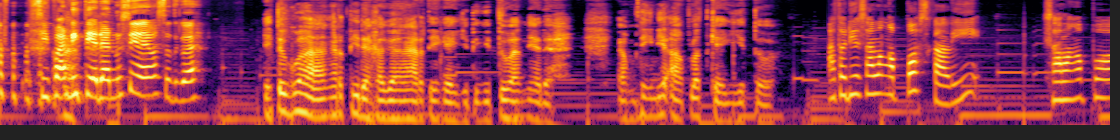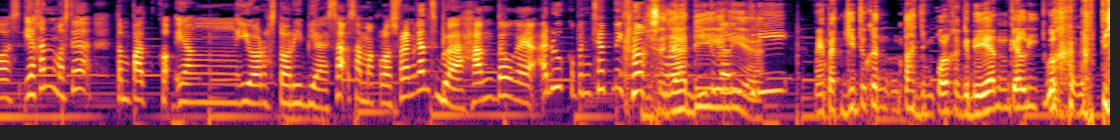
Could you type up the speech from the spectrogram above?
si panitia danusnya ya maksud gue itu gue gak ngerti dah kagak ngerti kayak gitu-gituannya dah yang penting dia upload kayak gitu Atau dia salah ngepost kali? Salah ngepost. Ya kan maksudnya tempat kok yang your story biasa sama close friend kan sebelahan tuh kayak aduh kepencet nih close Bisa friend jadi gitu kali ya. Jri. mepet gitu kan entah jempol kegedean kali gue gak ngerti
